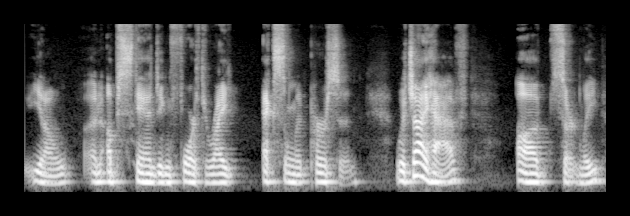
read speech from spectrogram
you know, an upstanding, forthright, excellent person, which I have, uh, certainly,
